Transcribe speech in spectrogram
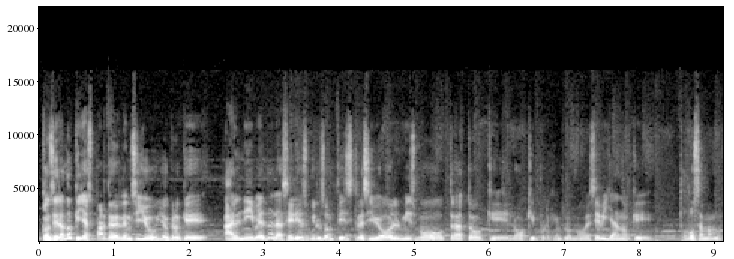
considerando que ya es parte del MCU, yo creo que al nivel de las series, Wilson Fisk recibió el mismo trato que Loki, por ejemplo, ¿no? Ese villano que todos amamos.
